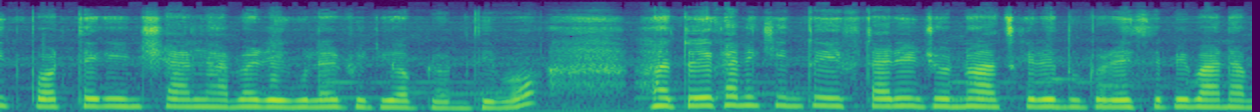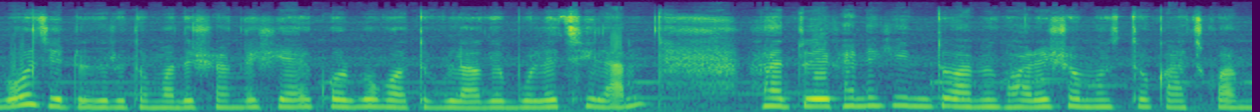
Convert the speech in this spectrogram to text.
ঈদ পর থেকে ইনশাআল্লাহ আবার রেগুলার ভিডিও আপলোড দিব। হ্যাঁ তো এখানে কিন্তু ইফতারের জন্য আজকের দুটো রেসিপি বানাবো, যেটা দুটো তোমাদের সঙ্গে শেয়ার করব, গত ব্লগে বলেছিলাম। হ্যাঁ তো এখানে কিন্তু আমি ঘরের সমস্ত কাজকর্ম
